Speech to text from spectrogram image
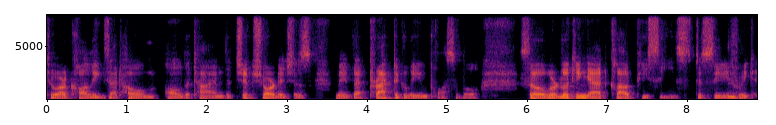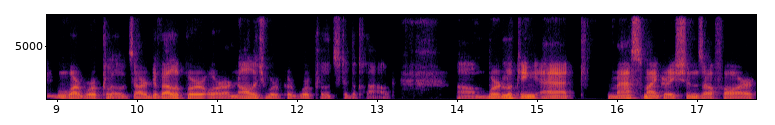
to our colleagues at home all the time. The chip shortage has made that practically impossible. So we're looking at cloud PCs to see if hmm. we can move our workloads, our developer or our knowledge worker workloads to the cloud. Um, we're looking at mass migrations of our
